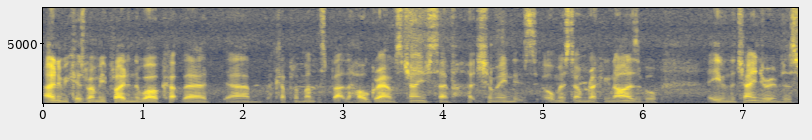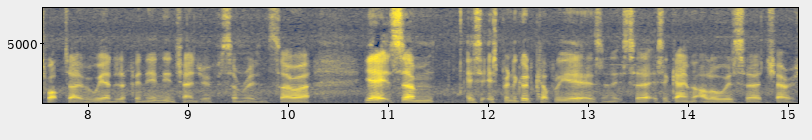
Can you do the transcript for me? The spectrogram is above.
only because when we played in the World Cup there um, a couple of months back, the whole ground's changed so much. I mean, it's almost unrecognisable. Even the change rooms have swapped over. We ended up in the Indian change room for some reason. So, uh, yeah, it's, um, it's, it's been a good couple of years, and it's, uh, it's a game that I'll always uh, cherish.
